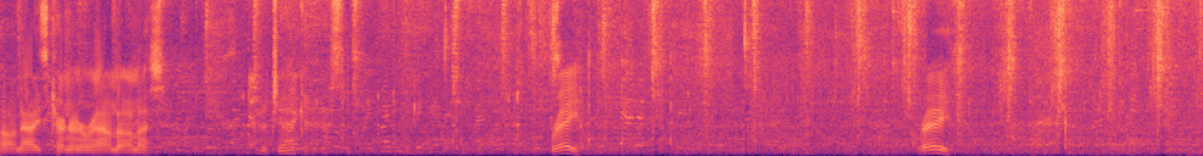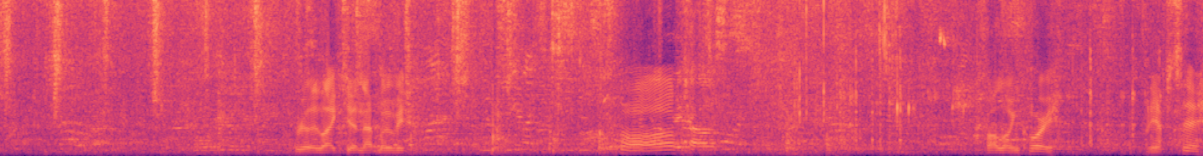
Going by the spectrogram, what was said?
Oh, now he's turning around on us. What a jackass. Ray. Ray. Really liked you in that movie. Aww. Following Corey. What do you have to say?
